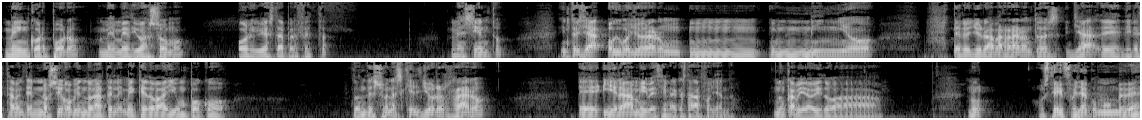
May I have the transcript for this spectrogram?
Me incorporo. Me medio asomo. Olivia está perfecta. Me siento. Entonces ya oigo llorar un, un- niño, pero lloraba raro, entonces ya eh, directamente no sigo viendo la tele, me quedo ahí un poco... ¿Dónde suena? Es que el lloro es raro eh, y era mi vecina que estaba follando. Nunca había oído a... Hostia, y folla como un bebé.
